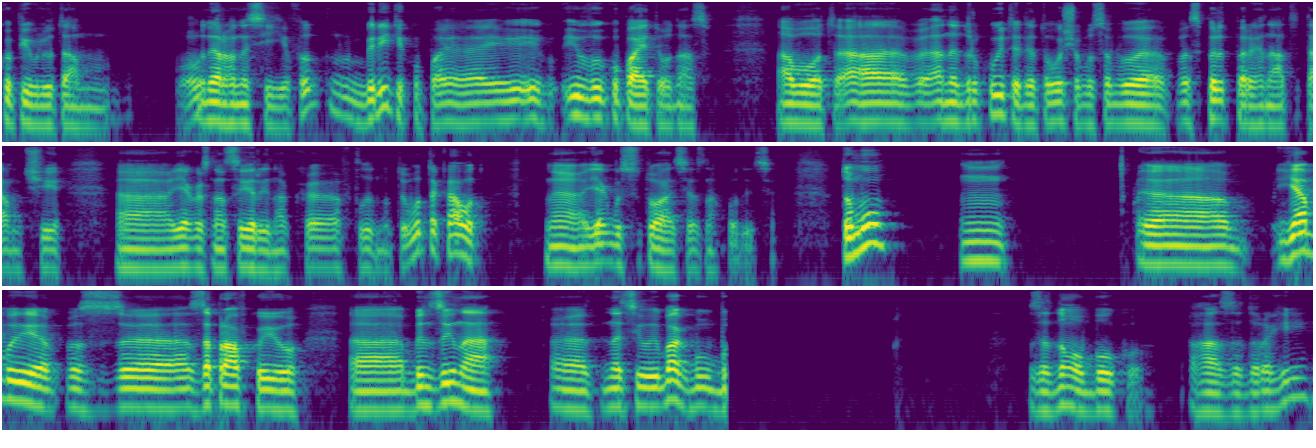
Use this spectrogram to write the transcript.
купівлю там енергоносіїв. От беріть і, купай, і, і ви у нас. А, от, а, а не друкуйте для того, щоб у себе спирт перегнати там чи е, якось на цей ринок е, вплинути. От така от е, якби ситуація знаходиться. Тому е, я би з е, заправкою е, бензина е, на цілий бак був з одного боку газ задорогий,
